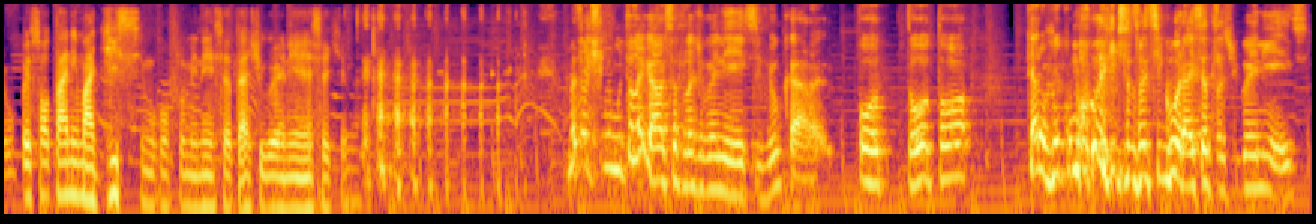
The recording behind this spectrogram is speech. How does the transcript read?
O pessoal tá animadíssimo com o Fluminense e Atlético Goianiense aqui. Né? Mas é um time muito legal esse Atlético Goianiense, viu, cara? Pô, tô, tô... Quero ver como o Corinthians vai segurar esse Atlético Goianiense.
